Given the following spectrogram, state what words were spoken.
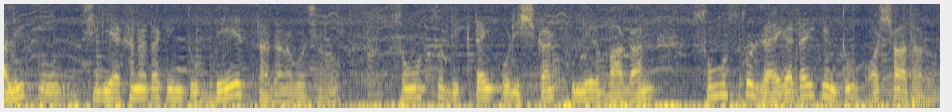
আলিপুর চিড়িয়াখানাটা কিন্তু বেশ সাজানো গোছানো। সমস্ত দিকটাই পরিষ্কার, ফুলের বাগান, সমস্ত জায়গাটাই কিন্তু অসাধারণ।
